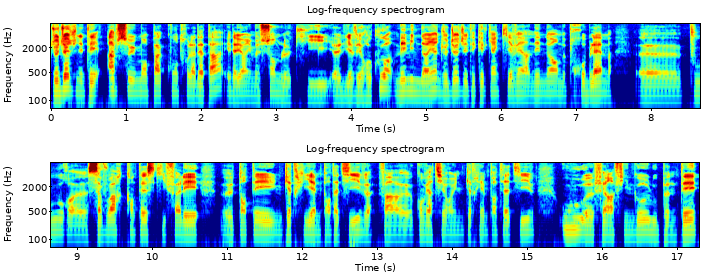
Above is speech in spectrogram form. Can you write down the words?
Joe Judge n'était absolument pas contre la data, et d'ailleurs il me semble qu'il y avait recours, mais mine de rien, Joe Judge était quelqu'un qui avait un énorme problème euh, pour euh, savoir quand est-ce qu'il fallait euh, tenter une quatrième tentative, enfin convertir une quatrième tentative, ou faire un field goal ou punter,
